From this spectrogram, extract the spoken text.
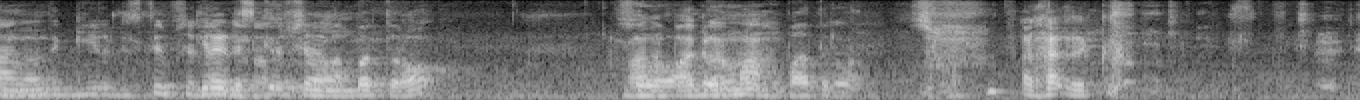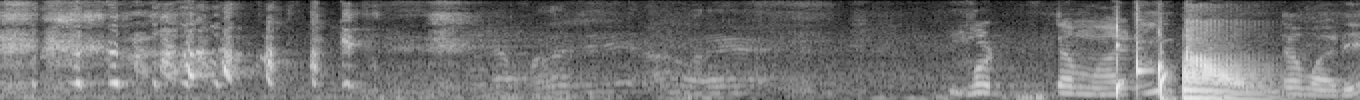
நாங்க வந்து கீழே டிஸ்கிரிப்ஷன் கீழே டிஸ்கிரிப்ஷன் நம்பர் தரோம் வாங்க, பார்க்கலாமா? பார்த்துக்கலாம் சூப்பரா இருக்கும். மொட்டை மாடி மொட்டை மாடி.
